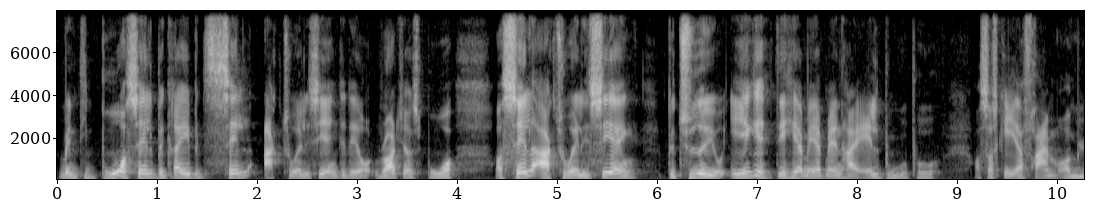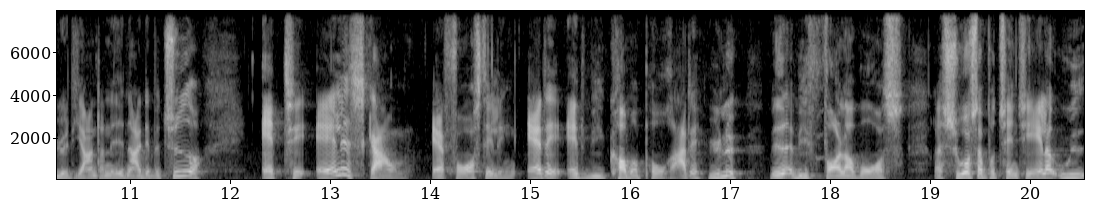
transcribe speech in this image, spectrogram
men de bruger selv begrebet selvaktualisering, det er det, Rogers bruger. Og selvaktualisering betyder jo ikke det her med, at man har albuer på, og så skal jeg frem og myre de andre ned. Nej, det betyder, at til alle skavn af forestillingen er det, at vi kommer på rette hylde ved, at vi folder vores ressourcer og potentialer ud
